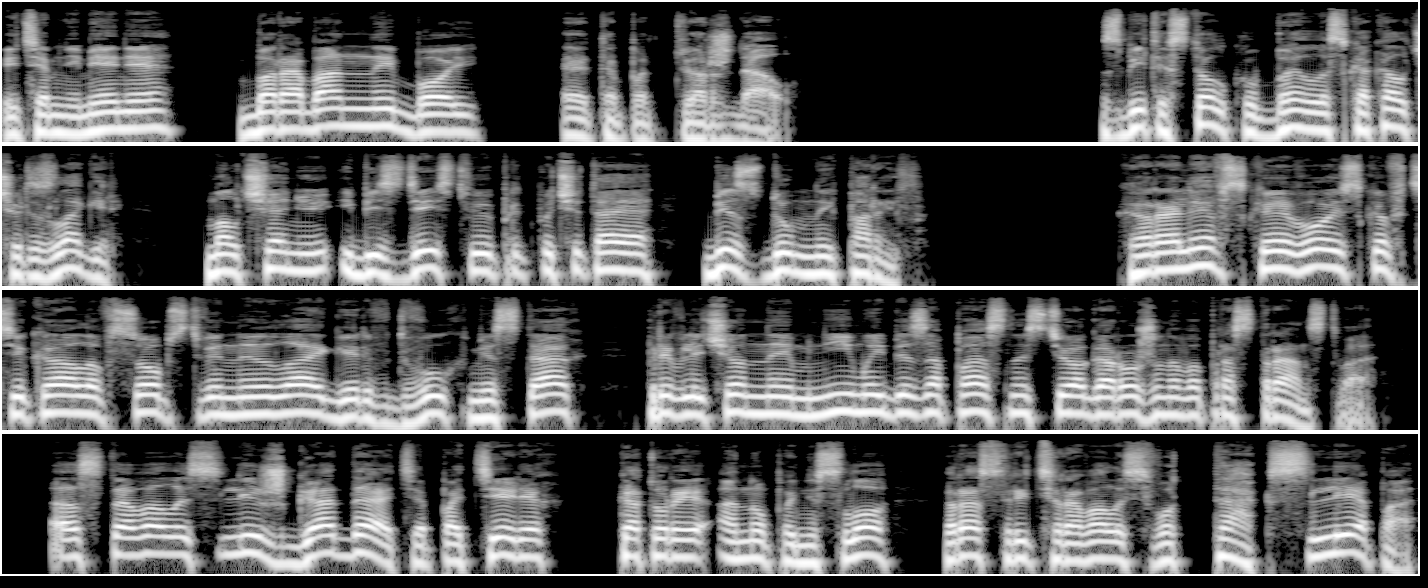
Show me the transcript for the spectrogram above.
И тем не менее, барабанный бой это подтверждал. Сбитый с толку, Белла скакал через лагерь, молчанию и бездействию предпочитая бездумный порыв. Королевское войско втекало в собственный лагерь в двух местах, привлеченное мнимой безопасностью огороженного пространства. Оставалось лишь гадать о потерях, которые оно понесло, раз ретировалось вот так, слепо,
